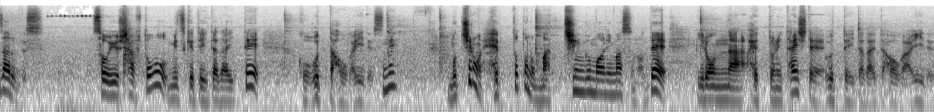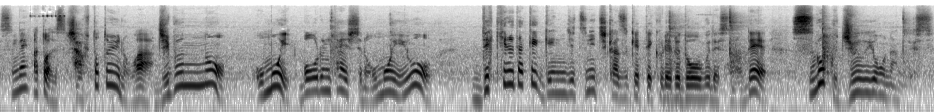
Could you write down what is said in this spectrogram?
ずあるんです。そういうシャフトを見つけていただいてこう打った方がいいですね。もちろんヘッドとのマッチングもありますのでいろんなヘッドに対して打っていただいた方がいいですね。あとはですシャフトというのは自分の思いボールに対しての思いをできるだけ現実に近づけてくれる道具ですのですごく重要なんです。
